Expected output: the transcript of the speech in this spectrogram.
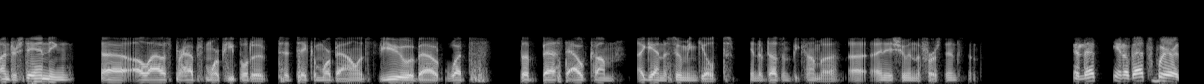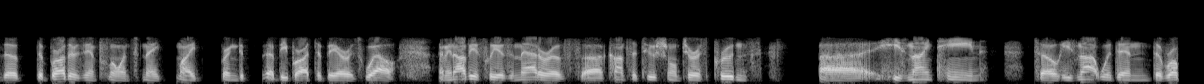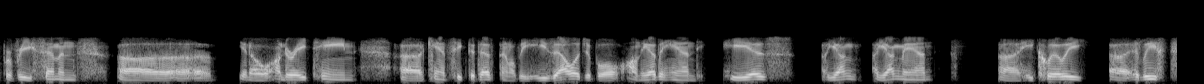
understanding uh, allows perhaps more people to, to take a more balanced view about what's the best outcome. Again, assuming guilt you know doesn't become a, a an issue in the first instance. And that you know that's where the the brother's influence may might bring to uh, be brought to bear as well. I mean, obviously, as a matter of uh, constitutional jurisprudence, uh, he's 19, so he's not within the Roper v. Simmons uh, you know, under 18 uh, can't seek the death penalty. He's eligible. On the other hand, he is a young a young man. Uh, he clearly, uh, at least,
